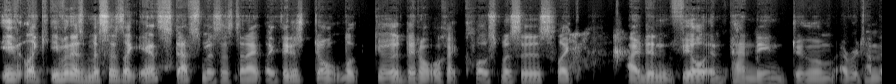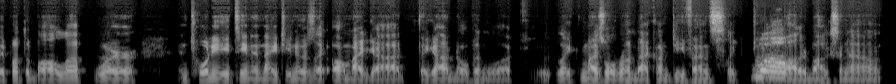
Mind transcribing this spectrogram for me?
even like even his misses, like and Steph's misses tonight, like they just don't look good. They don't look like close misses. Like I didn't feel impending doom every time they put the ball up. Where in 2018 and 19, it was like, oh my god, they got an open look. Like might as well run back on defense. Like don't Well, bother boxing out.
